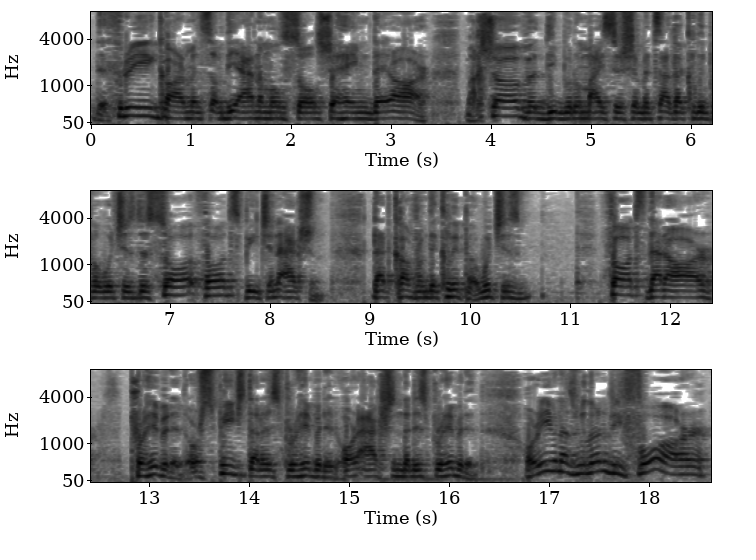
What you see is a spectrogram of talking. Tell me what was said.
the three garments of the animal soul shehem there are machshav dibur ma'aser shemetzada klipa, which is the thought, speech, and action that come from the klipa, which is thoughts that are prohibited, or speech that is prohibited, or action that is prohibited. Or even as we learned before,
